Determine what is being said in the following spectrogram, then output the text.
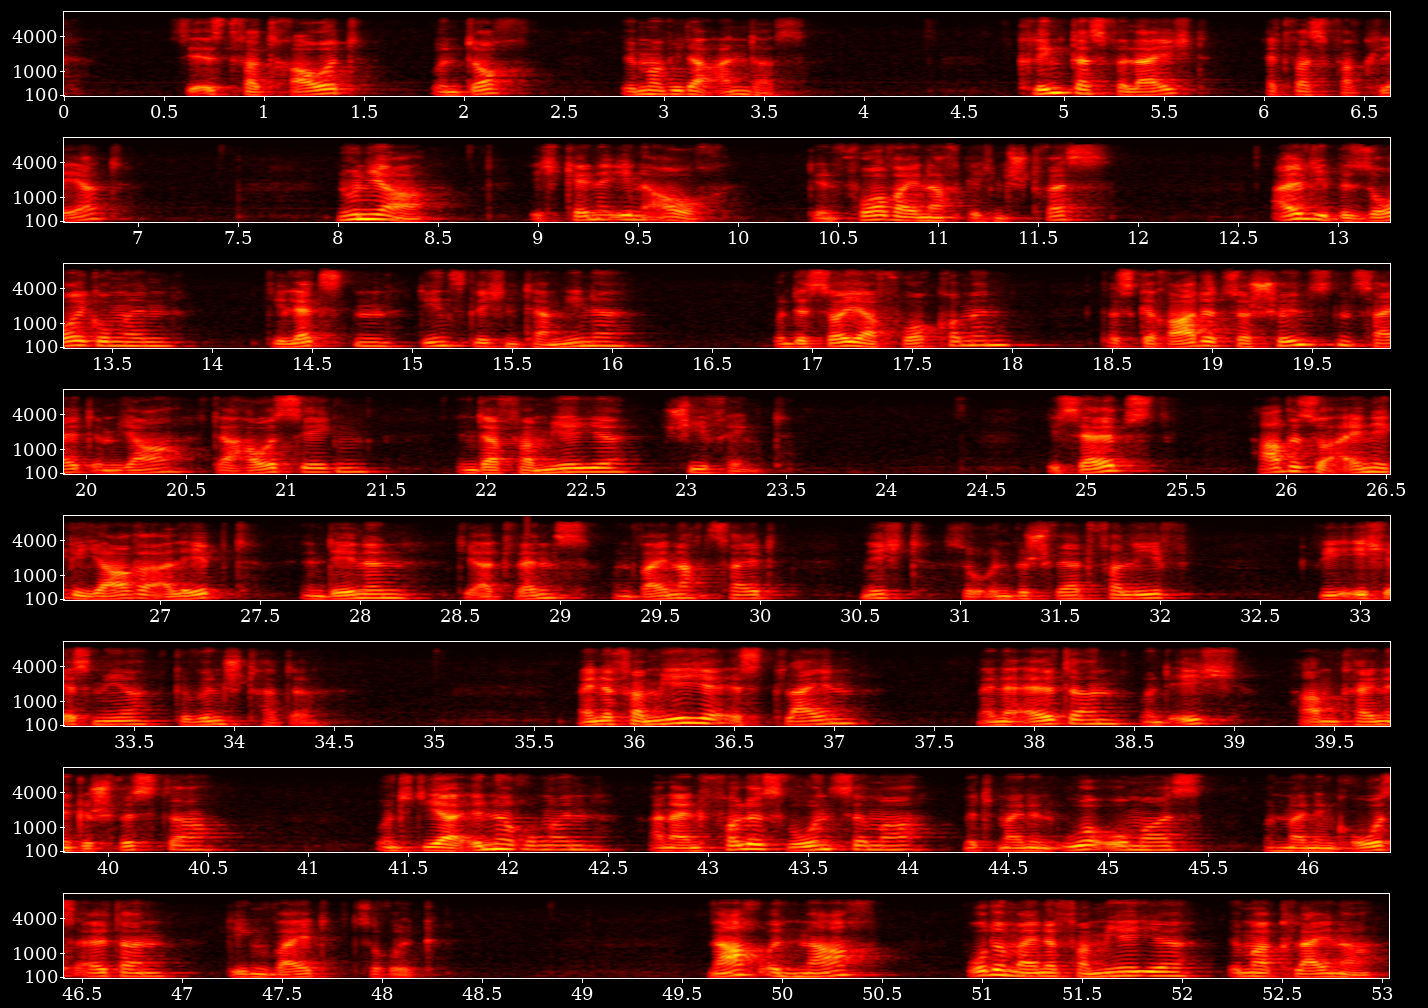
sie ist vertraut und doch immer wieder anders. Klingt das vielleicht etwas verklärt? Nun ja, ich kenne ihn auch, den vorweihnachtlichen Stress, all die Besorgungen, die letzten dienstlichen Termine, und es soll ja vorkommen, dass gerade zur schönsten Zeit im Jahr der Haussegen in der Familie schief hängt. Ich selbst habe so einige Jahre erlebt, in denen die Advents- und Weihnachtszeit nicht so unbeschwert verlief, wie ich es mir gewünscht hatte. Meine Familie ist klein, meine Eltern und ich haben keine Geschwister und die Erinnerungen an ein volles Wohnzimmer mit meinen Uromas und meinen Großeltern liegen weit zurück. Nach und nach wurde meine Familie immer kleiner.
